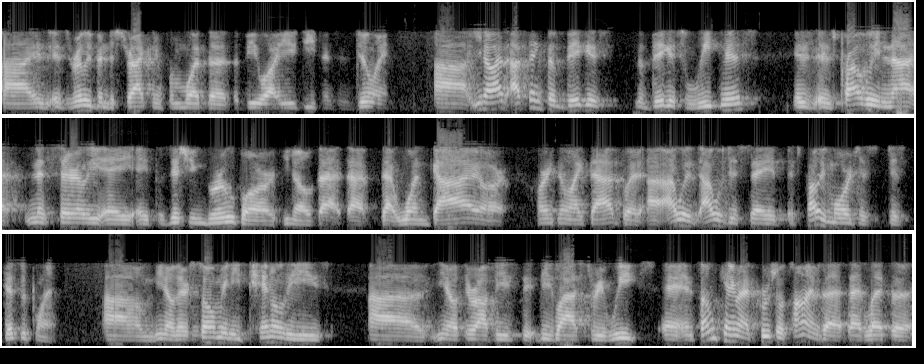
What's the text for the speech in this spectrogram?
Uh, it's really been distracting from what the, the BYU defense is doing. Uh, you know, I, I think the biggest the biggest weakness is is probably not necessarily a, a position group or you know that that that one guy or or anything like that. But I, I would I would just say it's probably more just just discipline. Um, you know, there's so many penalties uh, you know, throughout these these last three weeks, and some came at crucial times that that led to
